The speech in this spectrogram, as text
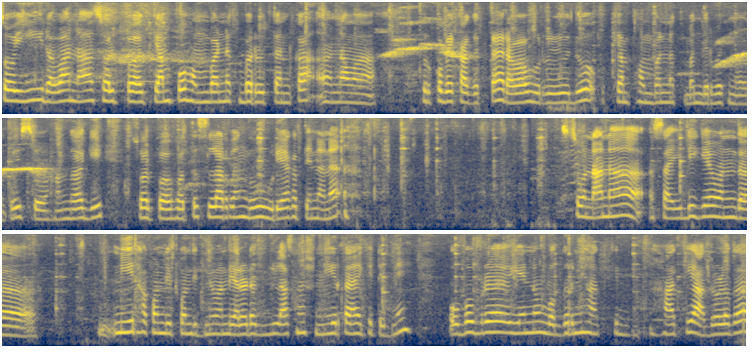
ಸೊ ಈ ರವಾನ ಸ್ವಲ್ಪ ಕೆಂಪು ಹೊಂಬಣ್ಣಕ್ಕೆ ಬರೋ ತನಕ ನಾವು ಹುರ್ಕೋಬೇಕಾಗುತ್ತೆ. ರವೆ ಹುರಿಯೋದು ಕೆಂಪು ಹೊಂಬಣ್ಣಕ್ಕೆ ಬಂದಿರ್ಬೇಕು ನೋಡಿರಿ. ಸೊ ಹಾಗಾಗಿ ಸ್ವಲ್ಪ ಹೊತ್ತಿಸ್ಲಾರ್ದಂಗೆ ಹುರಿಯಾಕತ್ತೀನಿ ನಾನು. ಸೊ ನಾನು ಸೈಡಿಗೆ ಒಂದು ನೀರು ಹಾಕೊಂಡು ಇಟ್ಕೊಂಡಿದ್ನಿ. ಒಂದು ಎರಡು ಗ್ಲಾಸ್ನಷ್ಟು ನೀರು ಕಾಯಕ್ಕಿಟ್ಟಿದ್ನಿ ಒಬ್ಬೊಬ್ರು ಏನು ಒಗ್ಗರಣೆ ಹಾಕಿದ್ ಹಾಕಿ ಅದ್ರೊಳಗೆ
